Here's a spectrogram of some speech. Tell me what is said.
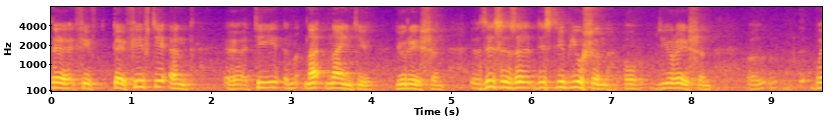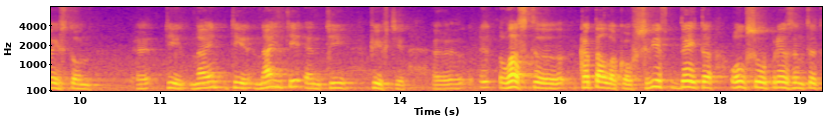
T50 T50 and uh, T90 duration. This is a distribution of duration based on uh, T9, T90 and T50. Uh, last uh, catalog of SWIFT data also presented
